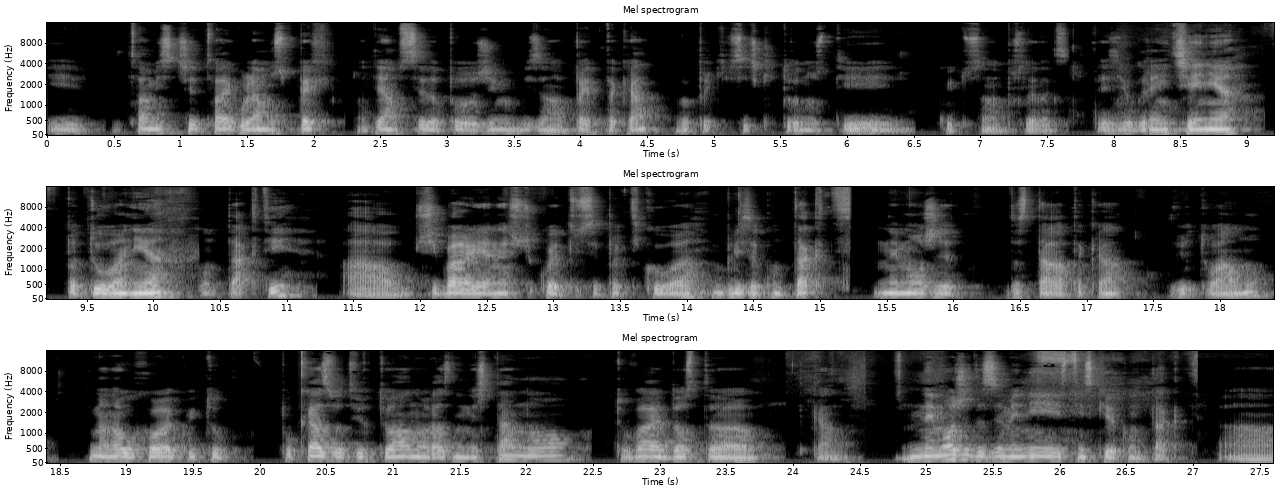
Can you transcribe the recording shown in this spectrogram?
И това мисля, че това е голям успех. Надявам се да продължим и за напред така, въпреки всички трудности, които са напоследък. Тези ограничения, пътувания, контакти. А шибари е нещо, което се практикува близък контакт. Не може да става така виртуално. Има много хора, които показват виртуално разни неща, но това е доста така, не може да замени истинския контакт. А,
